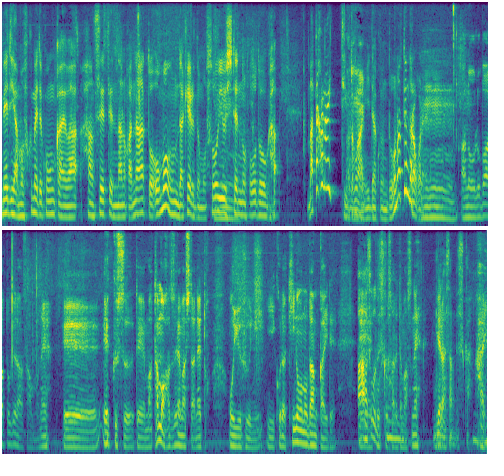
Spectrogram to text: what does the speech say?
メディアも含めて今回は反省点なのかなと思うんだけれども、そういう視点の報道が全くないっていうのは、飯田君、どうなってんだろう、これ。うん。あのロバート・ゲラーさんもね、えー X でまたも外れましたねというふうに、これは昨日の段階で、あーえーそうですかポストされてますね。ゲラさんですか。はい、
